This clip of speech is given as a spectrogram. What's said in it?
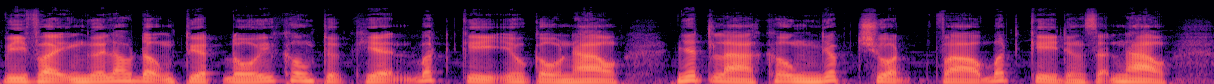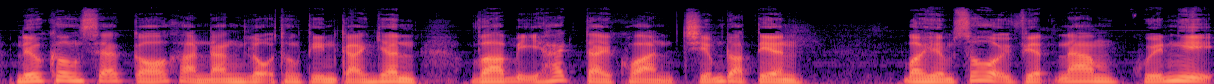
Vì vậy, người lao động tuyệt đối không thực hiện bất kỳ yêu cầu nào, nhất là không nhấp chuột vào bất kỳ đường dẫn nào, nếu không sẽ có khả năng lộ thông tin cá nhân và bị hack tài khoản chiếm đoạt tiền. Bảo hiểm xã hội Việt Nam khuyến nghị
